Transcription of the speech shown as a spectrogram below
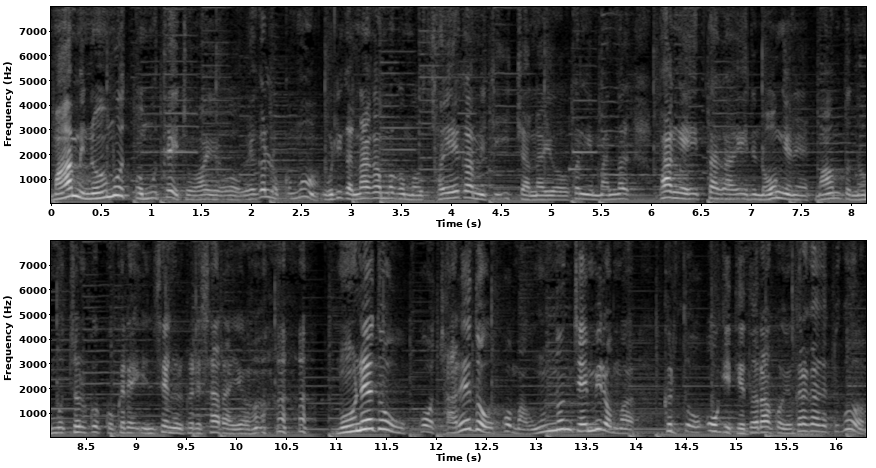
마음이 너무 어뭇해 좋아요. 왜 그럴까 뭐 우리가 나가 먹으면 소외감이 있잖아요. 그러니 만날 방에 있다가 이리 농연에 마음도 너무 즐겁고 그래 인생을 그래 살아요. 뭐해도 웃고 잘해도 웃고 막 웃는 재미로 막 그또 오게 되더라고요. 그래가지고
